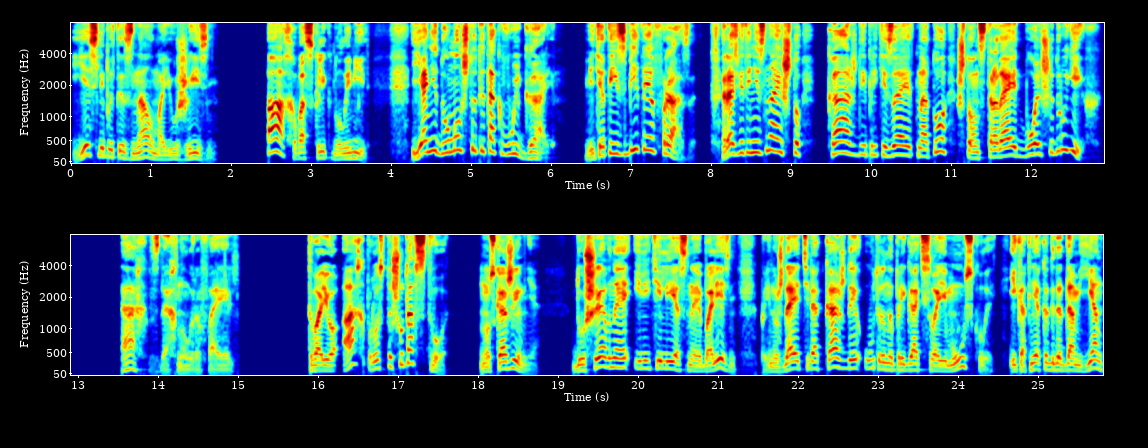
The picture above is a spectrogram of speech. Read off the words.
если бы ты знал мою жизнь! Ах, воскликнул Эмиль, я не думал, что ты так вульгарен. Ведь это избитая фраза. Разве ты не знаешь, что каждый притязает на то, что он страдает больше других? Ах, вздохнул Рафаэль. Твое ах просто шутовство. Ну скажи мне, душевная или телесная болезнь принуждает тебя каждое утро напрягать свои мускулы и, как некогда Дамьян,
